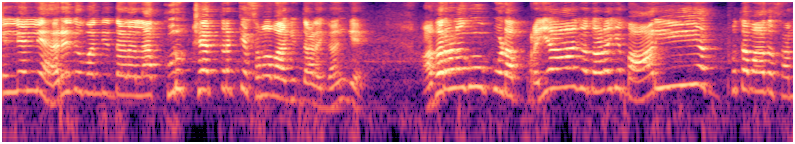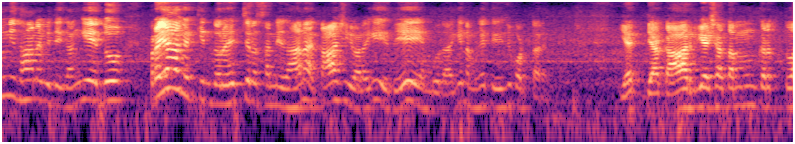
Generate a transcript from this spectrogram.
ಎಲ್ಲೆಲ್ಲಿ ಹರಿದು ಬಂದಿದ್ದಾಳಲ್ಲ, ಕುರುಕ್ಷೇತ್ರಕ್ಕೆ ಸಮವಾಗಿದ್ದಾಳೆ ಗಂಗೆ. ಅದರೊಳಗೂ ಕೂಡ ಪ್ರಯಾಗದೊಳಗೆ ಭಾರೀ ಅದ್ಭುತವಾದ ಸನ್ನಿಧಾನವಿದೆ ಗಂಗೆಯದು ಪ್ರಯಾಗಕ್ಕಿಂತಲೂ ಹೆಚ್ಚಿನ ಸನ್ನಿಧಾನ ಕಾಶಿಯೊಳಗೆ ಇದೆ ಎಂಬುದಾಗಿ ನಮಗೆ ತಿಳಿಸಿಕೊಡ್ತಾರೆ. ಯದ್ಯ ಕಾರ್ಯಶತಂ ಕೃತ್ವ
